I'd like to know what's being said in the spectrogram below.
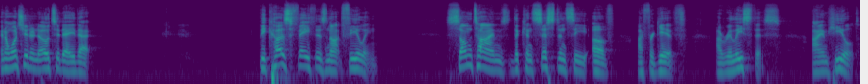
And I want you to know today that because faith is not feeling, sometimes the consistency of, I forgive, I release this, I am healed,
